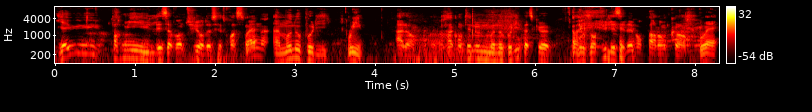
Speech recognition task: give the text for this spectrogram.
Il y a eu, parmi les aventures de ces trois semaines, un Monopoly. Oui. Alors, racontez-nous le Monopoly parce que aujourd'hui les élèves en parlent encore. Ouais,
